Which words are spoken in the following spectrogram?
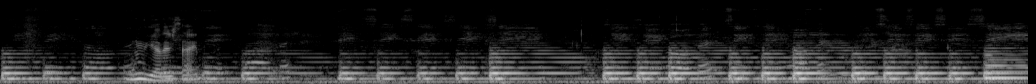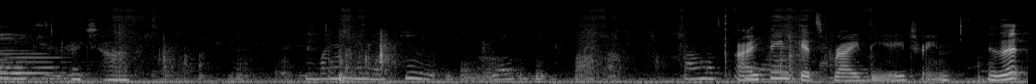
The other side. Good job. I think it's Ride the A Train. Is it?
